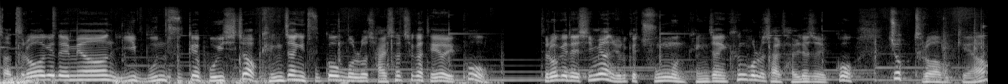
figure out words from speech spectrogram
자, 들어가게 되면 이 문 두께 보이시죠? 굉장히 두꺼운 걸로 잘 설치가 되어 있고 들어오게 되시면 이렇게 중문 굉장히 큰 걸로 잘 달려져 있고 쭉 들어가 볼게요.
